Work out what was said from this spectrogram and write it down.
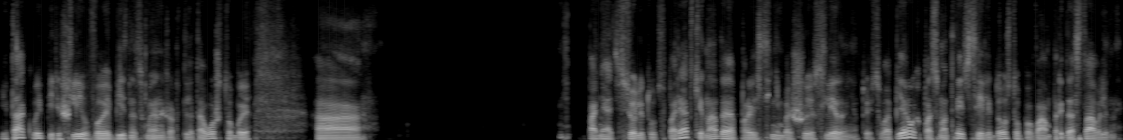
Итак, вы перешли в бизнес-менеджер для того, чтобы а, понять, все ли тут в порядке, надо провести небольшое исследование. То есть, во-первых, посмотреть, все ли доступы вам предоставлены.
